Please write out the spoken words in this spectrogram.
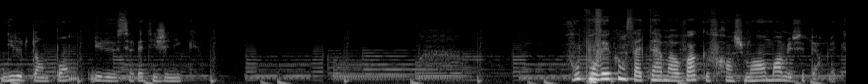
ni de tampons ni de serviettes hygiéniques. Vous pouvez constater à ma voix que franchement, moi, je suis perplexe.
